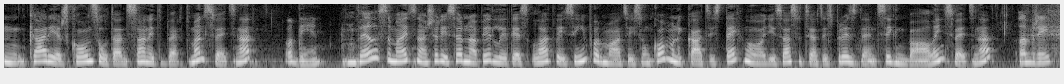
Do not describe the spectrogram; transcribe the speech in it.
mm, karjeras konsultants Sanita Bertmane. Sveicināti! Labdien! Vēl esam aicinājuši arī sarunā piedalīties Latvijas Informācijas un komunikācijas tehnoloģijas asociācijas prezidents Signa Bāliņa. Sveicināti! Labrīt!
